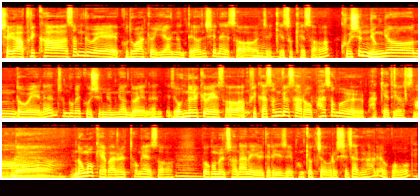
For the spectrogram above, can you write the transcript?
제가 아프리카 선교회 고등학교 2학년 때 헌신해서 이제 계속해서 96년도에는 1996년도에는 이제 오늘의 교회에서 아프리카 선교사로 파송을 받게 되었습니다. 아. 농업 개발을 통해서 복음을 전하는 일들이 이제 본격적으로 시작을 하려고 네.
